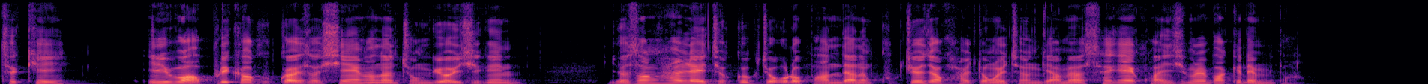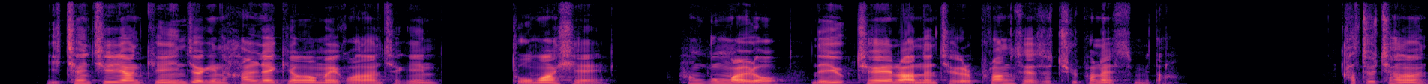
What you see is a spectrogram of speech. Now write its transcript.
특히 일부 아프리카 국가에서 시행하는 종교의식인 여성 할례에 적극적으로 반대하는 국제적 활동을 전개하며 세계의 관심을 받게 됩니다. 2007년 개인적인 할례 경험에 관한 책인 도마시에 한국말로 내 육체라는 책을 프랑스에서 출판했습니다. 카투차는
